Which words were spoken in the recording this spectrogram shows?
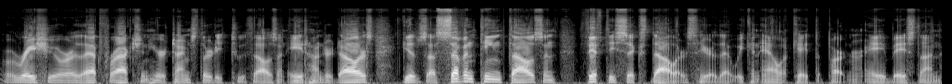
ratio or that fraction here times $32,800 gives us $17,056 here that we can allocate to partner A based on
